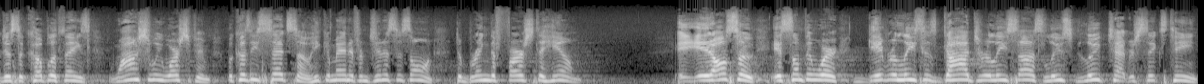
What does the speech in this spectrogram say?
just a couple of things. Why should we worship Him? Because He said so. He commanded from Genesis on to bring the first to Him. It also is something where it releases God to release us. Luke, Luke, chapter 16,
